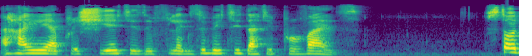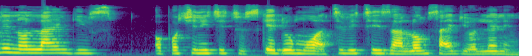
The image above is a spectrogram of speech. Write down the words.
I highly appreciate is the flexibility that it provides. Studying online gives opportunity to schedule more activities alongside your learning.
